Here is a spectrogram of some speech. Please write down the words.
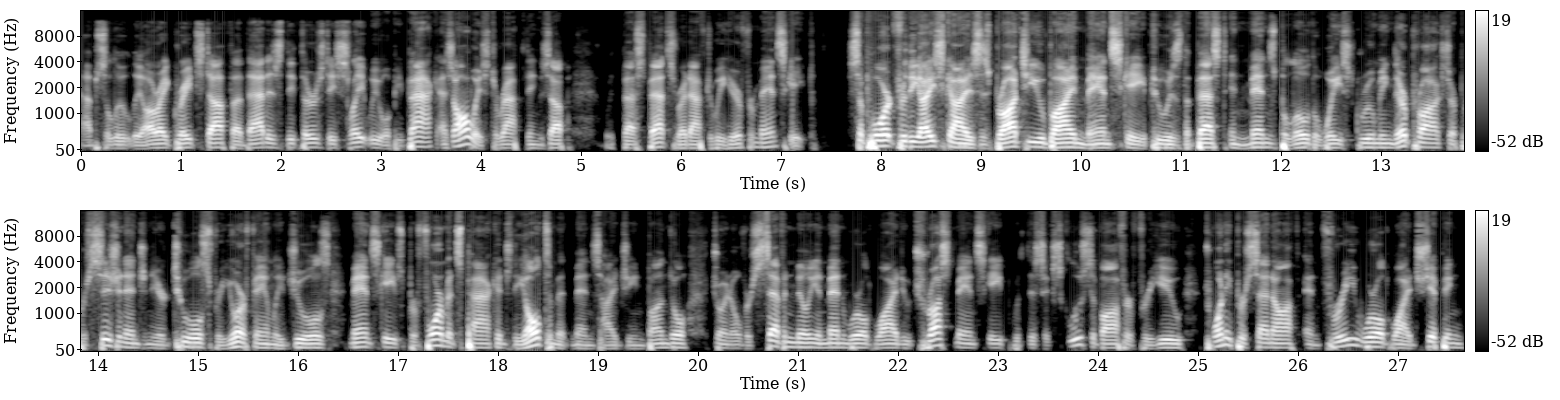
Absolutely. All right, great stuff. Uh, that is the Thursday slate. We will be back, as always, to wrap things up with best bets right after we hear from Manscaped. Support for the Ice Guys is brought to you by Manscaped, who is the best in men's below the waist grooming. Their products are precision engineered tools for your family jewels. Manscaped's Performance Package, the ultimate men's hygiene bundle. Join over 7 million men worldwide who trust Manscaped with this exclusive offer for you 20% off and free worldwide shipping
